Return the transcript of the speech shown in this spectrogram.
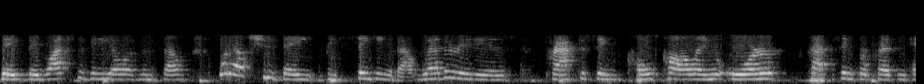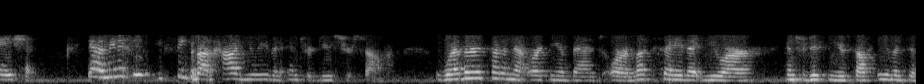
they they watch the video of themselves. What else should they be thinking about? Whether it is practicing cold calling or practicing for presentation. Yeah, I mean, if you, you think about how you even introduce yourself, whether it's at a networking event or let's say that you are introducing yourself even to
